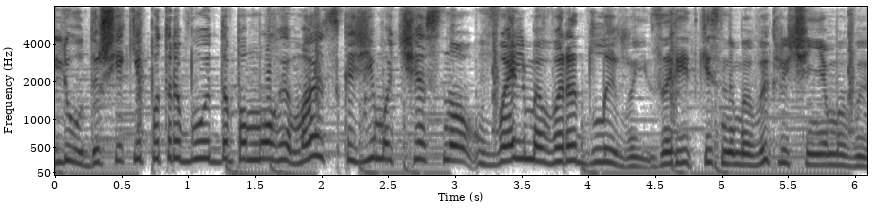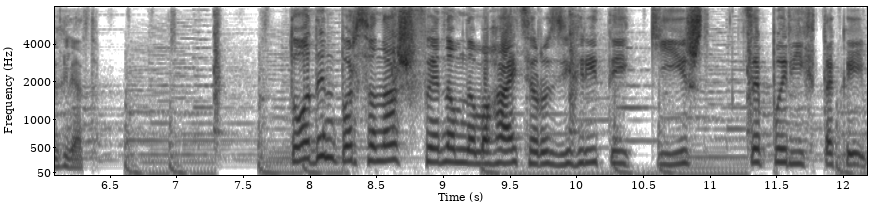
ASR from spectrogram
Люди ж, які потребують допомоги, мають, скажімо чесно, вельми вередливий за рідкісними виключеннями вигляд. То один персонаж феном намагається розігріти кіш, це пиріг такий,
